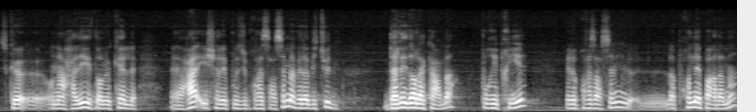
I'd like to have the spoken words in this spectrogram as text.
Parce qu'on euh, a un hadith dans lequel euh, Aïcha, l'épouse du professeur Hassan, avait l'habitude d'aller dans la Kaaba pour y prier. Et le professeur Hassan la prenait par la main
